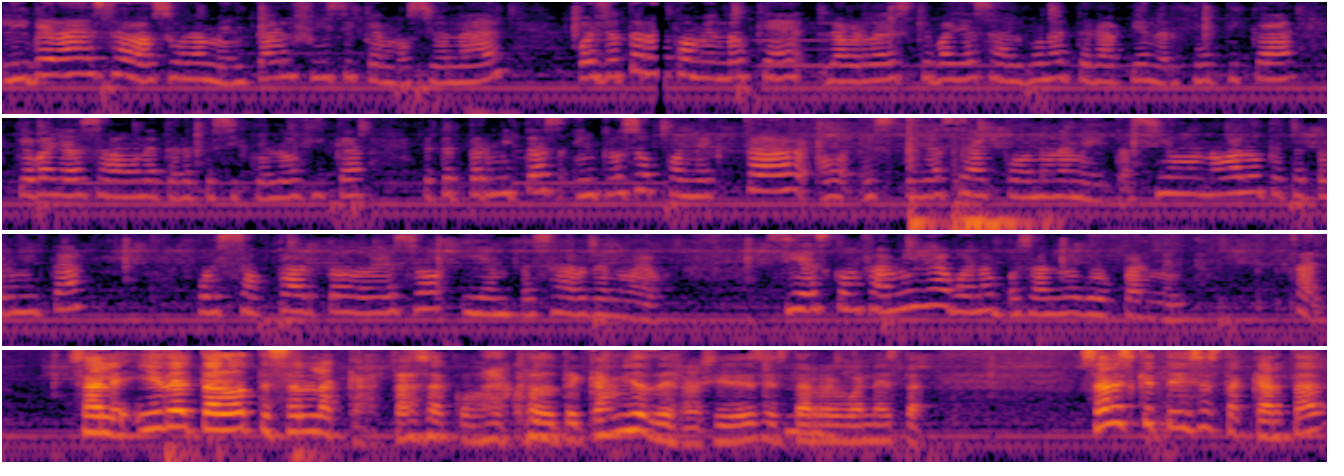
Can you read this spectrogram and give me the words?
libera esa basura mental, física, emocional pues yo te recomiendo que la verdad es que vayas a alguna terapia energética, que vayas a una terapia psicológica, que te permitas incluso conectar, o, este, ya sea con una meditación o algo que te permita pues sacar todo eso y empezar de nuevo. Si es con familia, bueno, pues hazlo grupalmente. Sale. Sale, y del tarot te sale la cartaza cuando te cambias de residencia, está re buena esta. ¿Sabes qué te dice esta carta?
